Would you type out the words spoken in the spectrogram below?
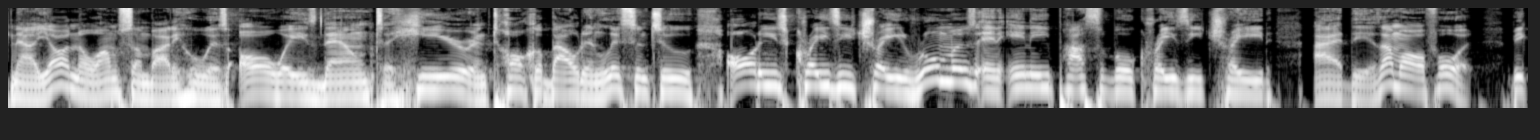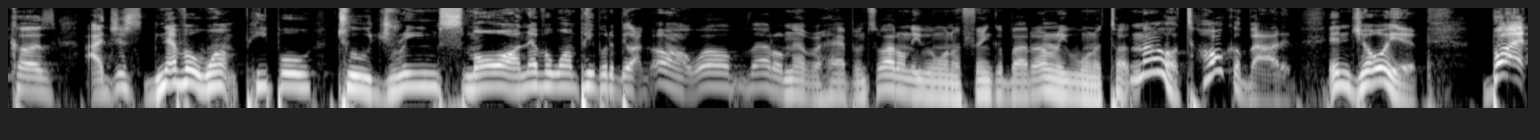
Now, y'all know I'm somebody who is always down to hear and talk about and listen to all these crazy trade rumors and any possible crazy trade ideas. I'm all for it because I just never want people to dream small. I never want people to be like, oh, well, that'll never happen. So I don't even want to think about it. I don't even want to talk. No, talk about it, enjoy it. But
